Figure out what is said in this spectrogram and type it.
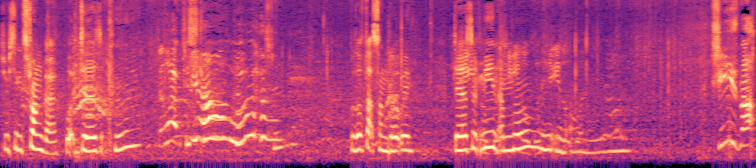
Should we sing stronger? What does it prove? She's stronger. stronger. We love that song, don't we? Doesn't mean I'm lonely. no, I'm alone. She's not.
